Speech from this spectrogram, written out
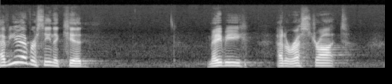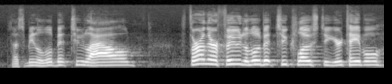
Have you ever seen a kid, maybe at a restaurant, that's being a little bit too loud, throwing their food a little bit too close to your table?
